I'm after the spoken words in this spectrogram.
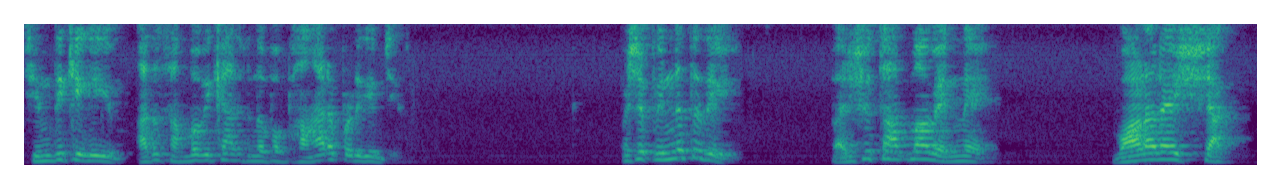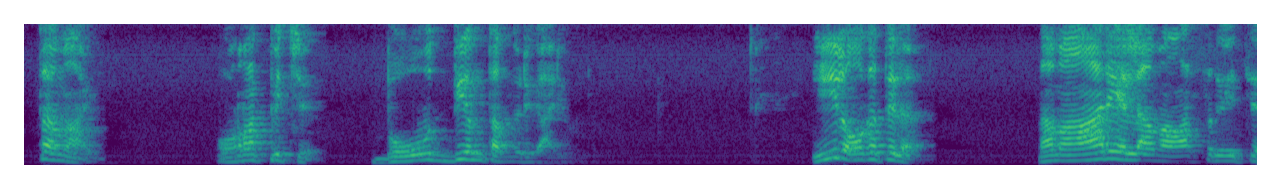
ചിന്തിക്കുകയും അത് സംഭവിക്കാതിരുന്നപ്പോൾ ഭാരപ്പെടുകയും ചെയ്തു. പക്ഷെ പിന്നത്തതിൽ പരിശുദ്ധാത്മാവ് എന്നെ വളരെ ശക്തമായി ഉറപ്പിച്ച് ബോധ്യം തന്നൊരു കാര്യമുണ്ട്. ഈ ലോകത്തിൽ നാം ആരെയെല്ലാം ആശ്രയിച്ച്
